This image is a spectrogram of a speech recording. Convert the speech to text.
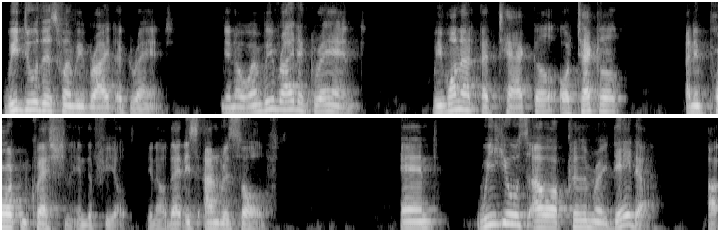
We do this when we write a grant. You know, when we write a grant, we want to tackle or tackle an important question in the field, you know, that is unresolved. And we use our preliminary data, uh,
